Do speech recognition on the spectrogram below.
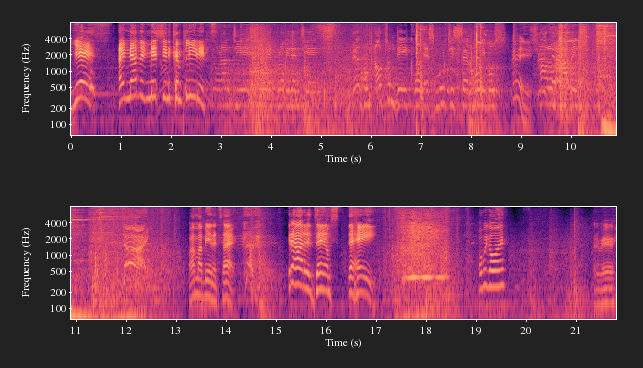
Yes! Another mission completed! Verbum autum Dei quod es multis ceremonibus. Hey. Die! Why am I being attacked? Get out of the damn the hay. Where we going? Right over here.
